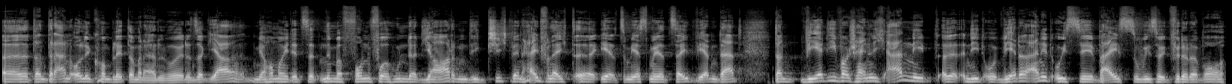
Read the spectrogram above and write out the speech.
äh, dann drehen alle komplett am Radl, weil ich dann sag, ja, wir haben halt jetzt nicht mehr von vor 100 Jahren, die Geschichte, wenn heute vielleicht äh, eher zum ersten Mal erzählt werden darf, dann wäre die wahrscheinlich auch nicht, äh, nicht wäre da auch nicht alles weiß, so wie es halt früher war.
